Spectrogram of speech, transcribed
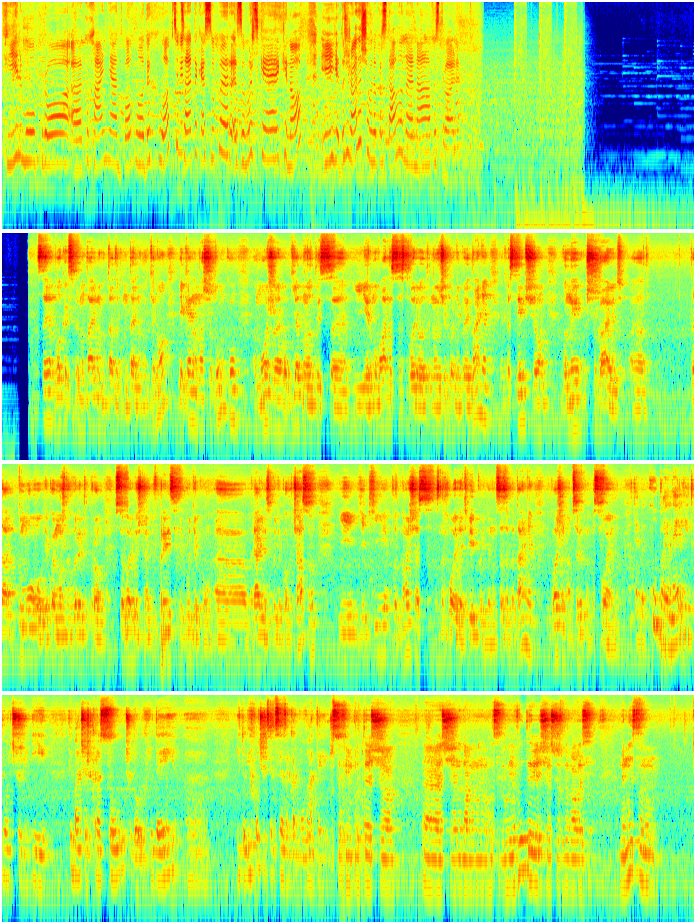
фільму про е, кохання двох молодих хлопців. Це таке супер зумерське кіно, і я дуже рада, що воно представлене на фестивалі. Це блок експериментального та документального кіно, яке, на нашу думку, може об'єднуватися і римуватися, створювати неочікувані поєднання, якраз тим, що вони шукають е, та ту мову, якою можна говорити про сьогоднішню і в принципі будь-яку е, реальність будь-якого часу, і які водночас знаходять відповіді на це запитання, і кожен абсолютно по-своєму. В тебе купа енергії творчої, і ти бачиш красу чудових людей, е, і тобі хочеться це закарбувати. Це фільм про те, що е, ще недавно ми не могли собі уявити, ще що здавалось немислимим.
